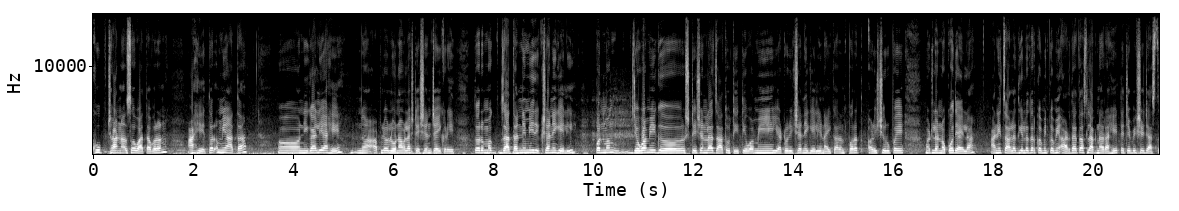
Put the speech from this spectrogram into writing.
खूप छान असं वातावरण आहे. तर मी आता निघाली आहे आपलं लोणावळा स्टेशनच्या इकडे. तर मग जाताना मी रिक्षाने गेली. पण मग जेव्हा मी ग स्टेशनला जात होती तेव्हा मी ॲटो रिक्षाने गेली नाही. कारण परत अडीचशे रुपये म्हटलं नको द्यायला. आणि चालत गेलं तर कमीत कमी अर्धा तास लागणार आहे. त्याच्यापेक्षा जास्त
